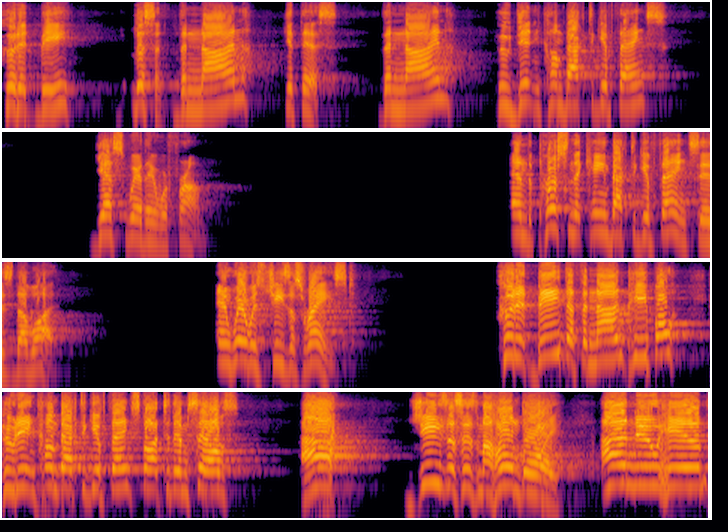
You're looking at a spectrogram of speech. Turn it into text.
Could it be? Listen, the nine, get this, the nine who didn't come back to give thanks, guess where they were from? And the person that came back to give thanks is the what? And where was Jesus raised? Could it be that the nine people who didn't come back to give thanks thought to themselves, ah, Jesus is my homeboy. I knew him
